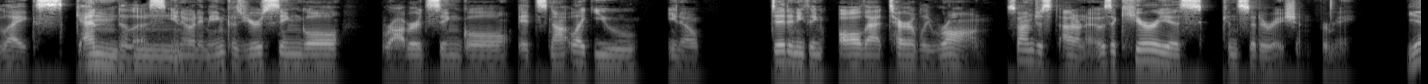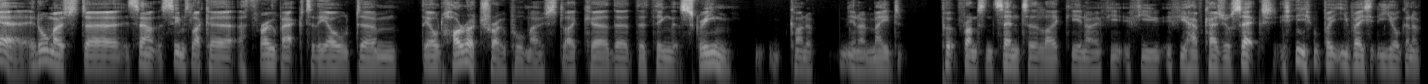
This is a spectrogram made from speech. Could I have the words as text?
like scandalous. You Mm. know what I mean? Because you're single, Robert's single. It's not like you you know did anything all that terribly wrong. So I'm just I don't know. It was a curious consideration for me. Yeah, it almost uh, it sounds seems like a, a throwback to the old um, the old horror trope, almost like uh, the the thing that Scream kind of you know made put front and center. Like you know, if you if you if you have casual sex, you, but you basically you're gonna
